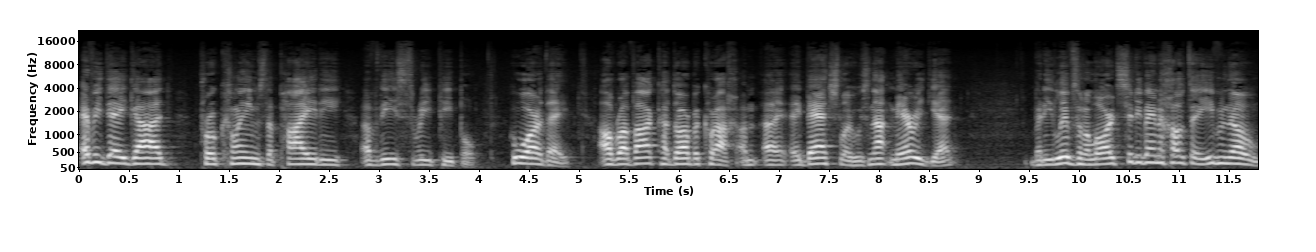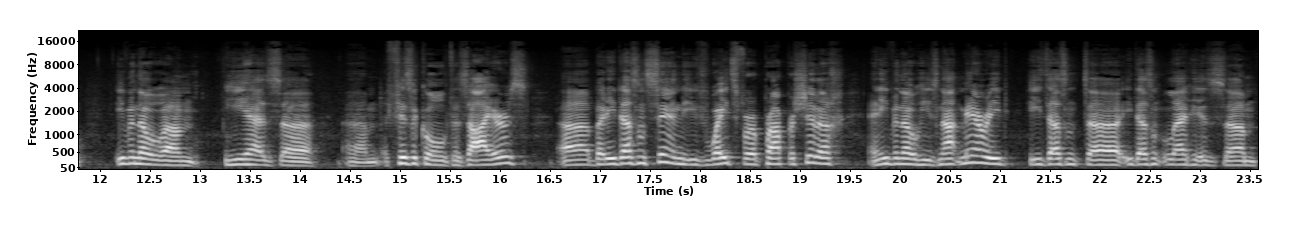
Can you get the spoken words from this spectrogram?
Every day, God proclaims the piety of these three people. Who are they? Al Ravak Hadar Bakrach, um, a bachelor who's not married yet, but he lives in a large city, even though even though um, he has uh, um, physical desires uh, but he doesn't sin. He waits for a proper shidduch, and even though he's not married, he doesn't uh, he doesn't let his um,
